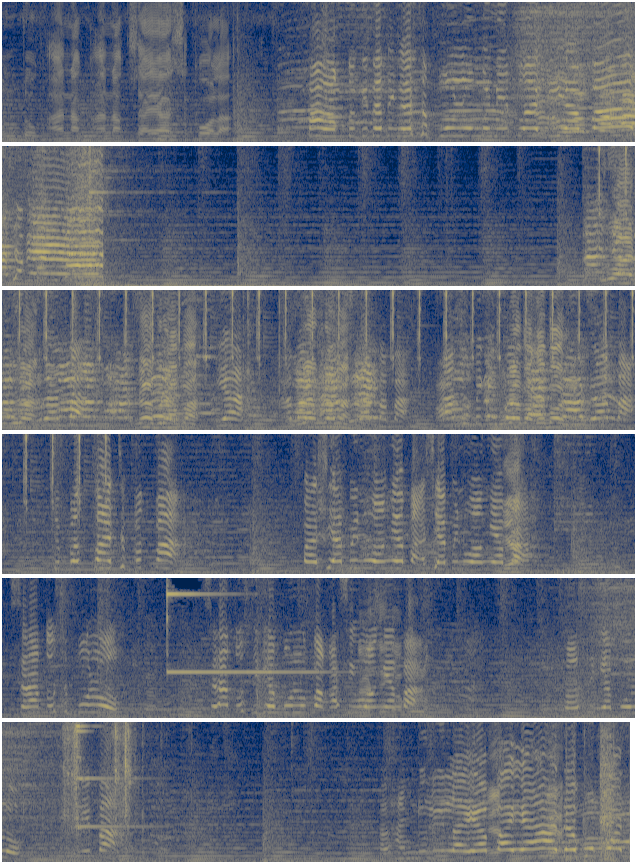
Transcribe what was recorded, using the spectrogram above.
untuk anak-anak saya sekolah. Pak, waktu kita tinggal 10 menit lagi ya Pak. Cepet Pak. Buruan, buruan. Buruan, Pak. Udah berapa? Ya, berapa? berapa Pak? Langsung bikin bon. Berapa? Cepet Pak, cepet Pak. Pak, siapin uangnya Pak, siapin uangnya Ya. Pak. 110. 130 Pak, kasih uangnya Pak. 130. Ini Pak. Alhamdulillah ya Pak ya, ada buku ada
